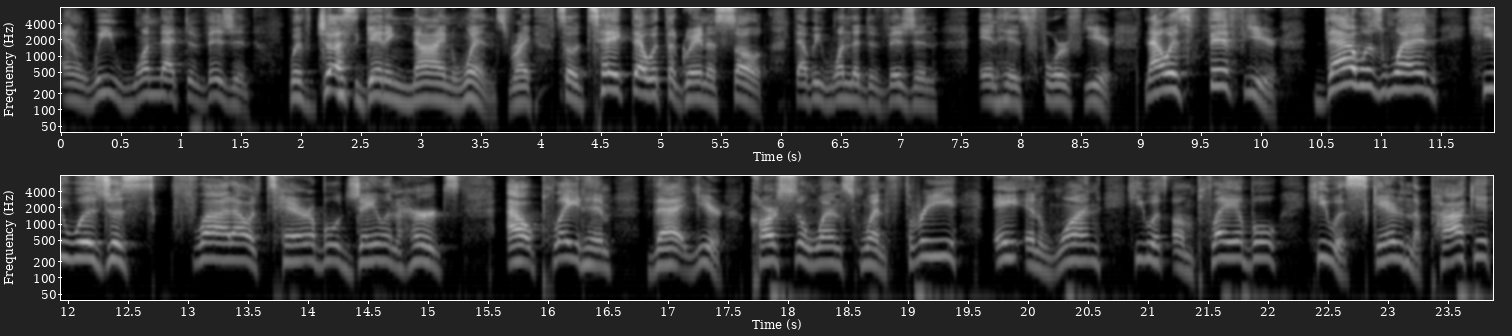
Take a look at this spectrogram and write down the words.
And we won that division with just getting nine wins, right? So take that with a grain of salt that we won the division in his fourth year. Now, his fifth year, that was when he was just flat out terrible. Jalen Hurts outplayed him that year. Carson Wentz went 3 8 and 1. He was unplayable. He was scared in the pocket.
